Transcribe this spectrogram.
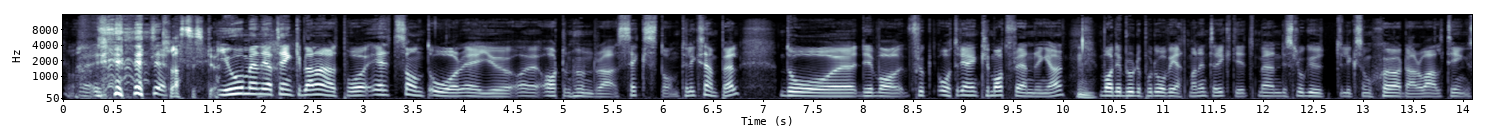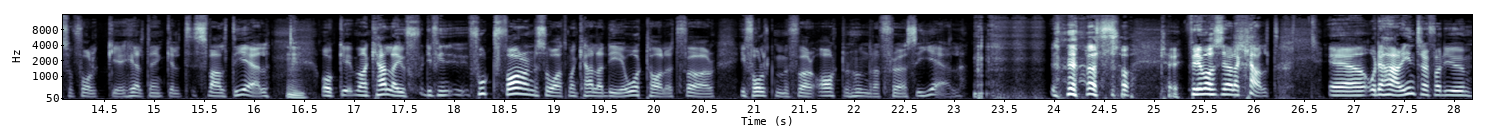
Eh, Klassiska. Jo, men jag tänker bland annat på ett sånt år är ju eh, 1816 till exempel. Då eh, det var frukt, återigen klimatförändringar. Mm. Vad det berodde på då vet man inte riktigt, men det slog ut liksom skördar och allting så folk eh, helt enkelt svalt ihjäl. Mm. Och eh, man kallar ju, det finns fortfarande så att man kallar det årtalet för, i folkmun för 1800 frös ihjäl. alltså, Okej. för det var så jävla kallt. Eh, och det här inträffade ju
